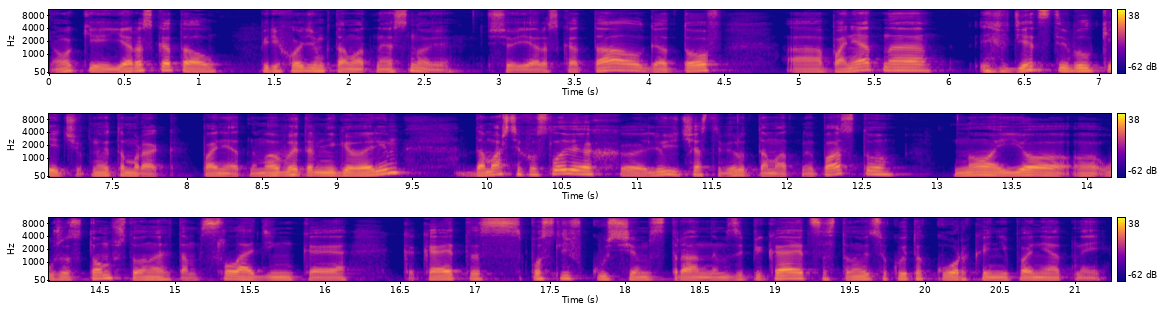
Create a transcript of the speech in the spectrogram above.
Окей, я раскатал. Переходим к томатной основе. Все, я раскатал, готов. А, понятно, в детстве был кетчуп, но это мрак. Понятно, мы об этом не говорим. В домашних условиях э, люди часто берут томатную пасту, но ее э, ужас в том, что она там сладенькая, какая-то с послевкусием странным, запекается, становится какой-то коркой непонятной.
